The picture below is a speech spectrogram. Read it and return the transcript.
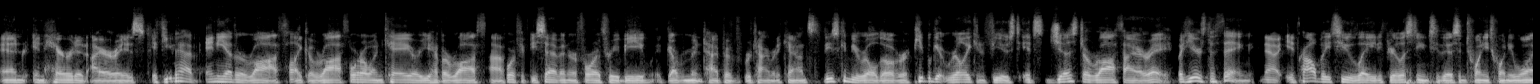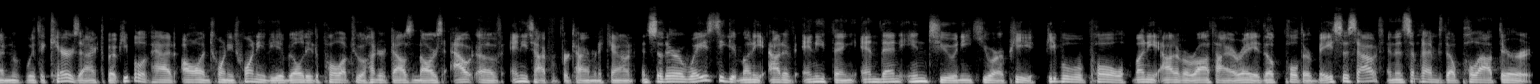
and inherited IRAs. If you have any other Roth, like a Roth 401k, or you have a Roth uh, 457 or 403b, government type of retirement accounts, these can be rolled over. People get really confused. It's just a Roth IRA. But here's the thing: now it's probably too late if you're listening to this in 2021 with the CARES Act. But people have had all in 2020 the ability to pull up to $100,000 out of any type of retirement account, and so there are ways to get money out of anything and then into an EQRP. People will pull money out of a Roth IRA. They'll pull their basis out, and then sometimes they'll pull out their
